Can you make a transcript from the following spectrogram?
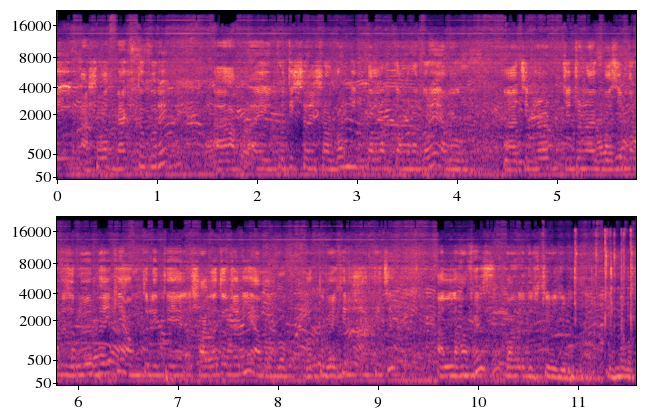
এই আশাবাদ ব্যক্ত করে এই প্রতিষ্ঠানের সর্বাঙ্গীন কল্যাণ কামনা করে এবং চিত্র চিত্রনায়ক ওয়াসিম পারভেজ রুবেল ভাইকে আমতলীতে স্বাগত জানিয়ে আমার বক্তব্য এখানে করছি। আল্লাহ হাফেজ, বাংলাদেশ টিভি ধন্যবাদ।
